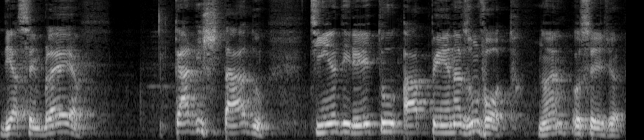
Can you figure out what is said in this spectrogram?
de Assembleia, cada Estado tinha direito a apenas um voto, né? ou seja,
